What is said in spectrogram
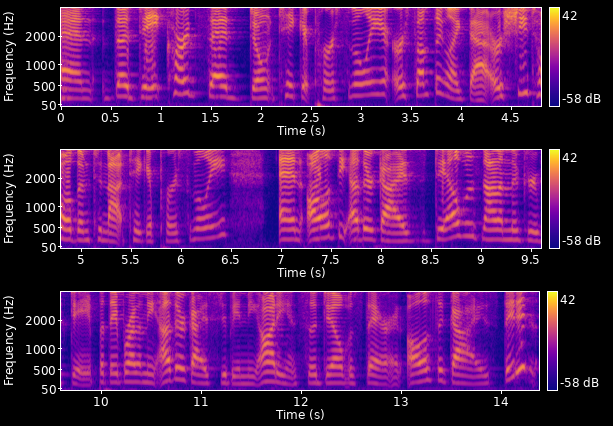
and the date card said don't take it personally or something like that or she told them to not take it personally and all of the other guys Dale was not on the group date but they brought in the other guys to be in the audience. So Dale was there. And all of the guys they didn't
